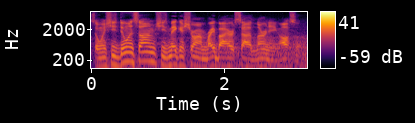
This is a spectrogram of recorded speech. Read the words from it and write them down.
So when she's doing something, she's making sure I'm right by her side learning also.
